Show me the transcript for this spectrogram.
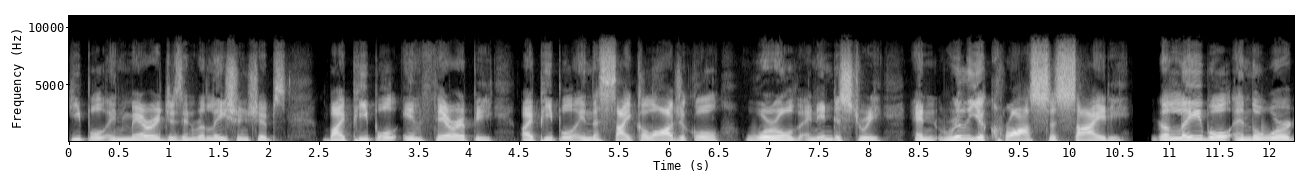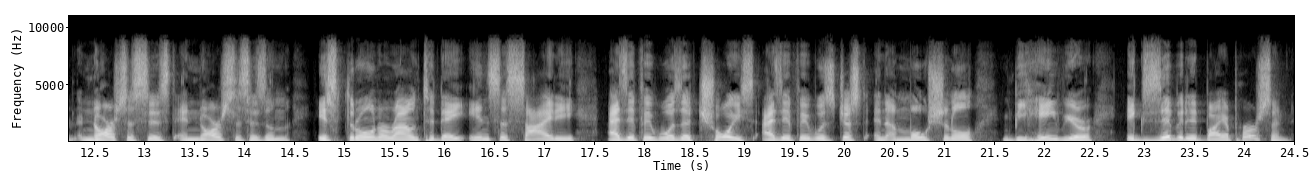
people in marriages and relationships, by people in therapy, by people in the psychological world and industry, and really across society. The label and the word narcissist and narcissism is thrown around today in society as if it was a choice, as if it was just an emotional behavior exhibited by a person.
